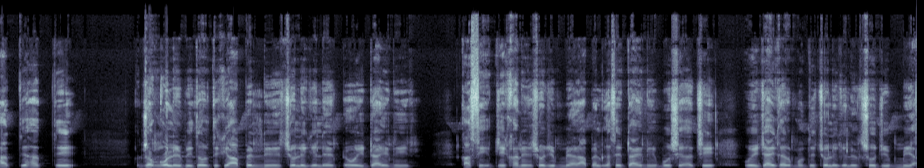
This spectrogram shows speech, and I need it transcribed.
হাঁটতে হাঁটতে জঙ্গলের ভিতর থেকে আপেল নিয়ে চলে গেলেন ওই ডাইনির কাছে যেখানে সজীব মিয়ার আপেল গাছের ডাইনি বসে আছে ওই জায়গার মধ্যে চলে গেলেন সজীব মিয়া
